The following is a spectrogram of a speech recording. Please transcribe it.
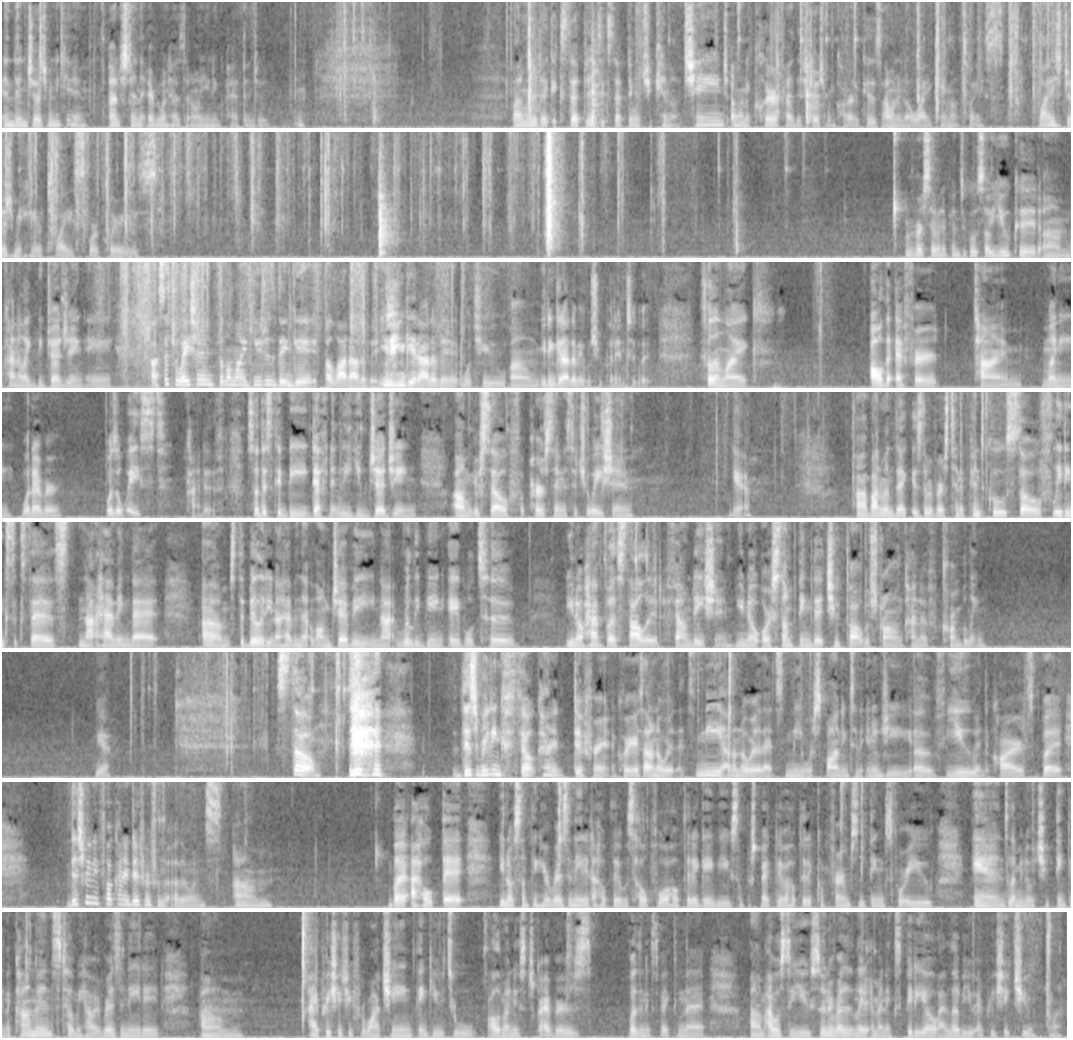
And then judgment again. I understand that everyone has their own unique path and judgment. Bottom of the deck, acceptance, accepting what you cannot change. I want to clarify this judgment card because I want to know why it came out twice. Why is judgment here twice for Aquarius? reverse seven of pentacles so you could um, kind of like be judging a, a situation feeling like you just didn't get a lot out of it. You didn't get out of it what you um, you didn't get out of it what you put into it. Feeling like all the effort time money whatever was a waste kind of. So this could be definitely you judging um, yourself a person a situation. Yeah. Uh, bottom of the deck is the reverse Ten of Pentacles. So fleeting success, not having that um, stability, not having that longevity, not really being able to, you know, have a solid foundation, you know, or something that you thought was strong kind of crumbling. Yeah. So, this reading felt kind of different, Aquarius. I don't know whether that's me. I don't know whether that's me responding to the energy of you and the cards, but this reading felt kind of different from the other ones. Um, but I hope that you know something here resonated. I hope that it was helpful. I hope that it gave you some perspective. I hope that it confirmed some things for you. And let me know what you think in the comments. Tell me how it resonated. Um, I appreciate you for watching. Thank you to all of my new subscribers. Wasn't expecting that. Um, I will see you sooner rather than later in my next video. I love you. I appreciate you. Mwah.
